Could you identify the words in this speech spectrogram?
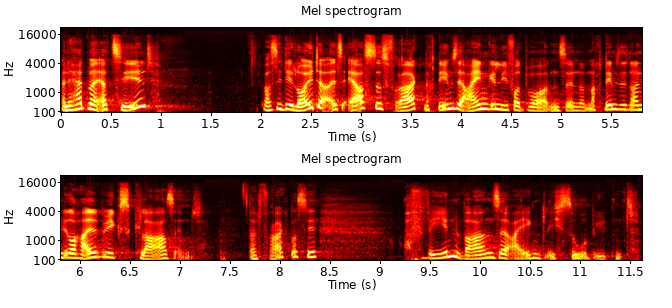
Und er hat mir erzählt, was sie die Leute als erstes fragt, nachdem sie eingeliefert worden sind und nachdem sie dann wieder halbwegs klar sind. Dann fragt er sie, auf wen waren sie eigentlich so wütend?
